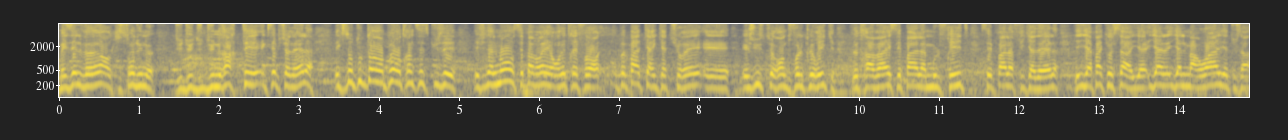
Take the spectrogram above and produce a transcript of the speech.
mes éleveurs, qui sont d'une rareté exceptionnelle et qui sont tout le temps un peu en train de s'excuser. Et finalement, c'est pas vrai, on est très fort. On peut pas caricaturer et, juste rendre folklorique le travail. C'est pas la moule frite, c'est pas la fricadelle. Il n'y a pas que ça. Il y a, le maroilles, il y a tout ça.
